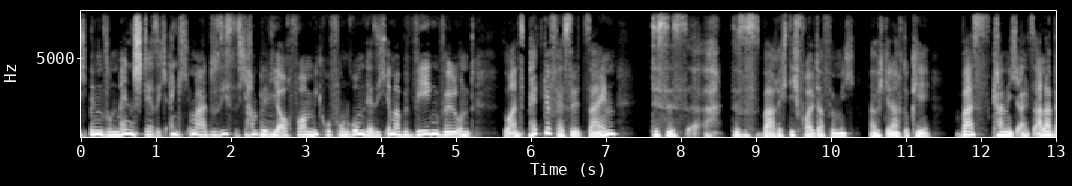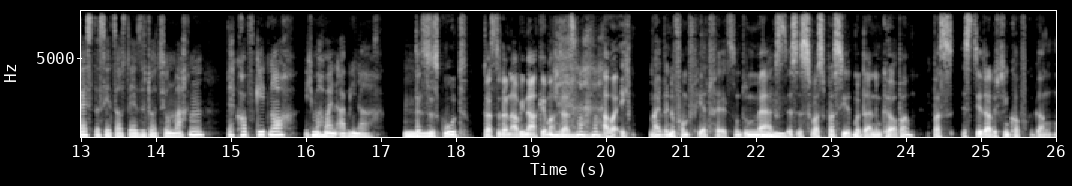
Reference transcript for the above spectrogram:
ich bin so ein Mensch, der sich eigentlich immer, du siehst, ich hampel mhm. hier auch vor dem Mikrofon rum, der sich immer bewegen will und so ans Bett gefesselt sein das ist, äh, das ist, war richtig Folter für mich. Da habe ich gedacht, okay, was kann ich als allerbestes jetzt aus der Situation machen? Der Kopf geht noch, ich mache mein Abi nach. Mhm. Das ist gut. dass du dein Abi nachgemacht hast. Aber ich meine, wenn du vom Pferd fällst und du merkst, Mhm. es ist was passiert mit deinem Körper, was ist dir da durch den Kopf gegangen?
